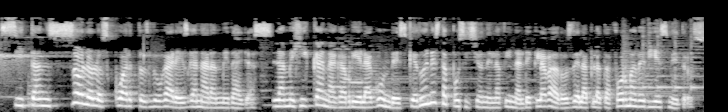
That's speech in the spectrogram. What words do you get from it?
Si tan solo los cuartos lugares ganaran medallas. La mexicana Gabriela Gúndez quedó en esta posición en la final de clavados de la plataforma de 10 metros.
